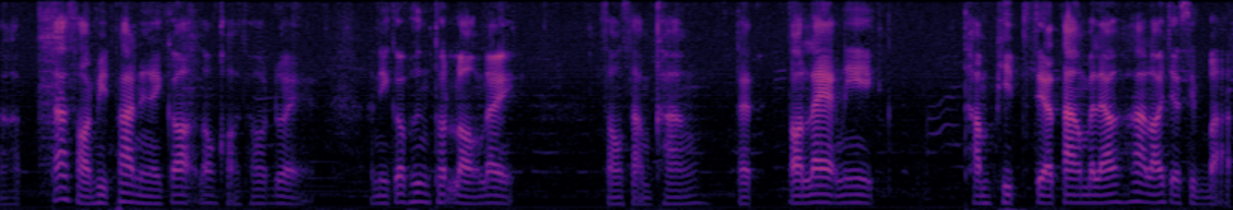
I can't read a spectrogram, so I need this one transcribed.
นะครับ ถ้าสอนผิดพลาดยังไงก็ต้องขอโทษด้วย อันนี้ก็เพิ่งทดลองได้ 2-3 ครั้ง แต่ตอนแรกนี่ทำผิดเสียตังค์ไปแล้ว 570 บาท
